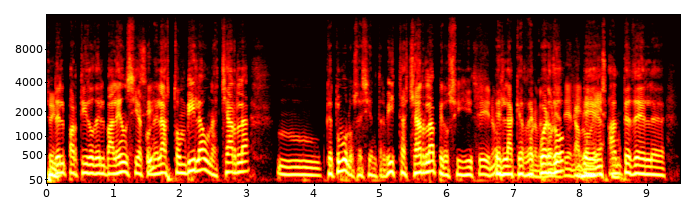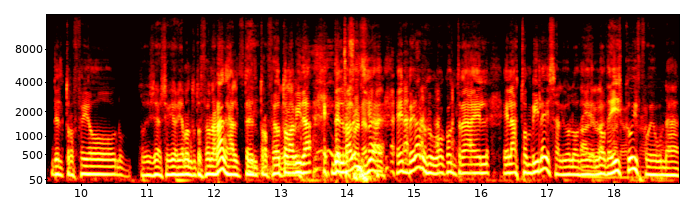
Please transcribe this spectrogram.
Sí. del partido del Valencia con Sí. El Aston Villa, una charla mm, que tuvo, no sé si entrevistas, charla, pero sí, ¿no? es la que recuerdo tiene. eh, antes del, del trofeo, pues ya se seguía llamando trofeo naranja, el, el trofeo toda la vida del Valencia en verano, jugó contra el, el Aston Villa y salió lo de, lo de Isco y fue una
